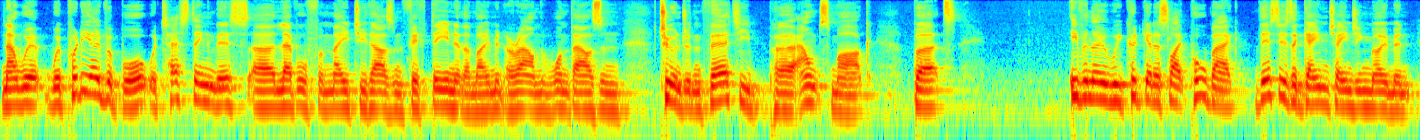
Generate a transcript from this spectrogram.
Now, we're, we're pretty overbought. We're testing this uh, level from May 2015 at the moment, around the 1,230 per ounce mark. But even though we could get a slight pullback, this is a game-changing moment,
